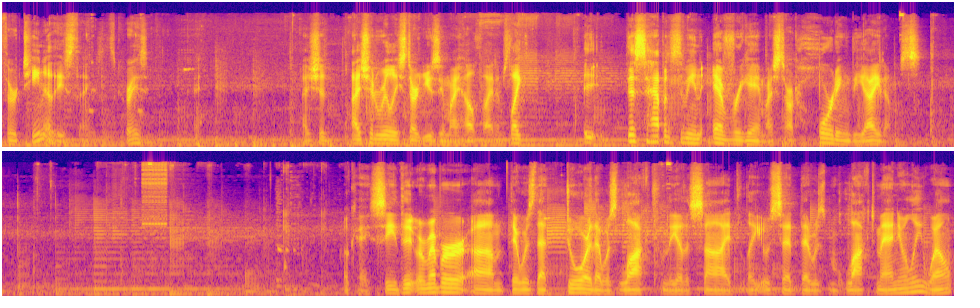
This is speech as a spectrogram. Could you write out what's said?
13 of these things. It's crazy. Okay. I should I should really start using my health items. Like it, this happens to me in every game. I start hoarding the items. Okay, see, the, remember um, there was that door that was locked from the other side. Like it was said that was locked manually. Well,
